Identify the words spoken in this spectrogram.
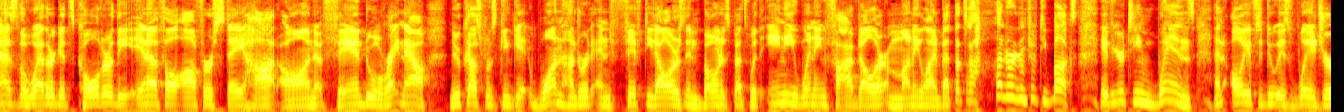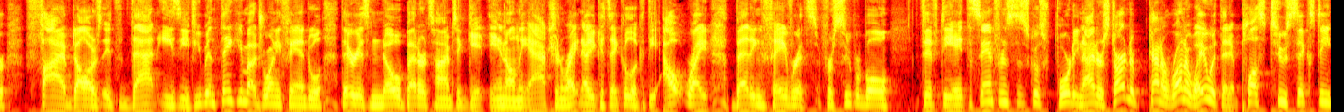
As the weather gets colder, the NFL offers stay hot on FanDuel. Right now, new customers can get $150 in bonus bets with any winning $5 money line bet. That's 150 bucks if your team wins, and all you have to do is wager $5. It's that easy. If you've been thinking about joining FanDuel, there is no better time to get in on the action. Right now, you can take a look at the outright betting favorites for Super Bowl 58. The San Francisco 49ers starting to kind of run away with it at plus 260.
